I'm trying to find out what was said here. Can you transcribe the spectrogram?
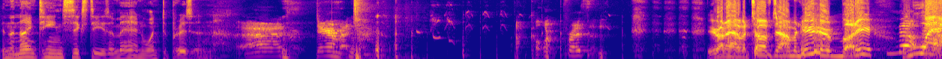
In the 1960s, a man went to prison. Ah, damn it. I'm going to prison. You're gonna have a tough time in here, buddy. No. Whack!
